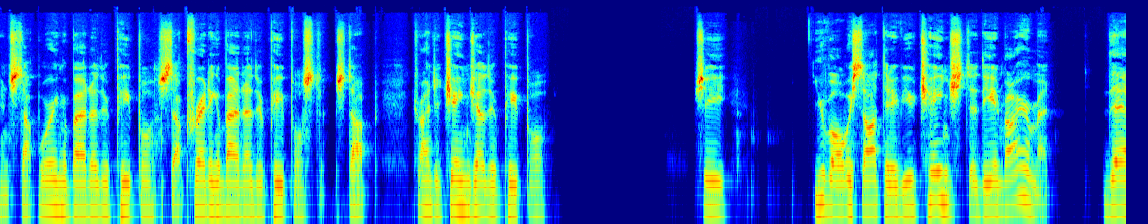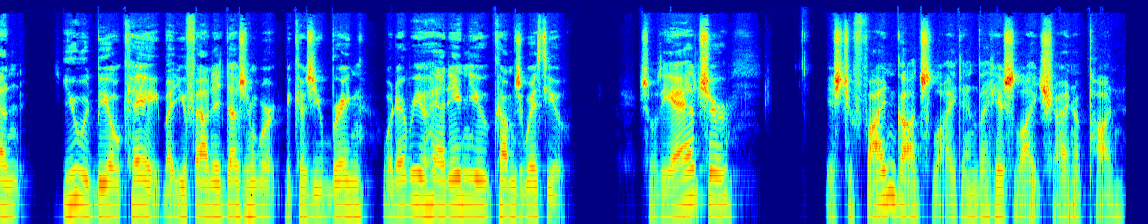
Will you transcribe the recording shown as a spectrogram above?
and stop worrying about other people, stop fretting about other people, st- stop trying to change other people. See, you've always thought that if you changed the environment, then you would be okay, but you found it doesn't work because you bring whatever you had in you comes with you. So the answer is to find God's light and let His light shine upon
